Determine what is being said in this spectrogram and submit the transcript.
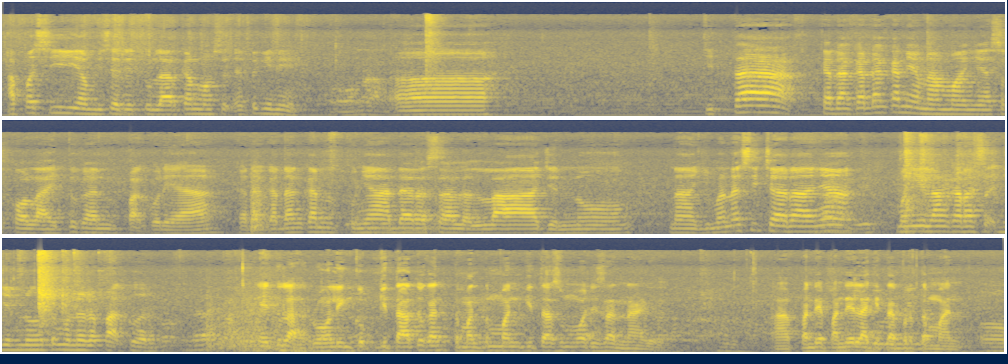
Apa sih yang bisa ditularkan maksudnya itu gini? eh kita kadang-kadang kan yang namanya sekolah itu kan Pak Kur ya kadang-kadang kan punya ada rasa lelah jenuh nah gimana sih caranya menghilangkan rasa jenuh itu menurut Pak Kur Ya itulah ruang lingkup kita tuh kan teman-teman kita semua di sana gitu. Ah, pandai-pandailah kita berteman. Oh,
